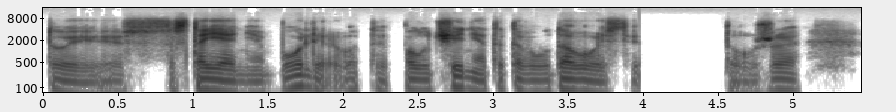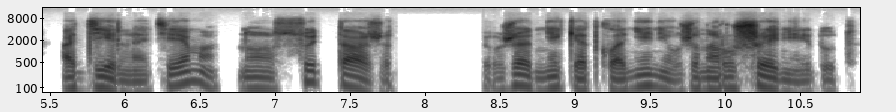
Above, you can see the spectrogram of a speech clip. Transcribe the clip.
то и состояние боли, вот получение от этого удовольствия. Это уже отдельная тема, но суть та же уже некие отклонения, уже нарушения идут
